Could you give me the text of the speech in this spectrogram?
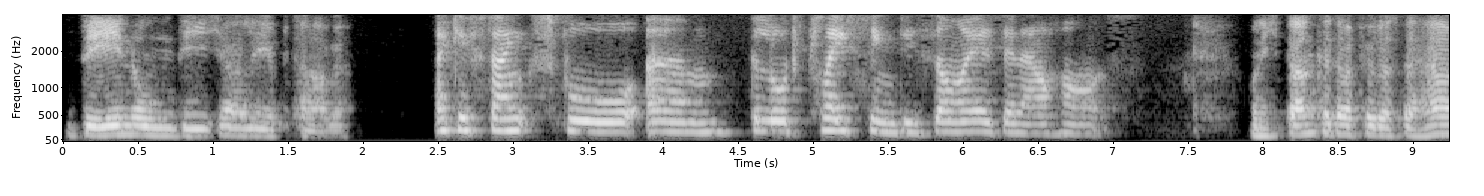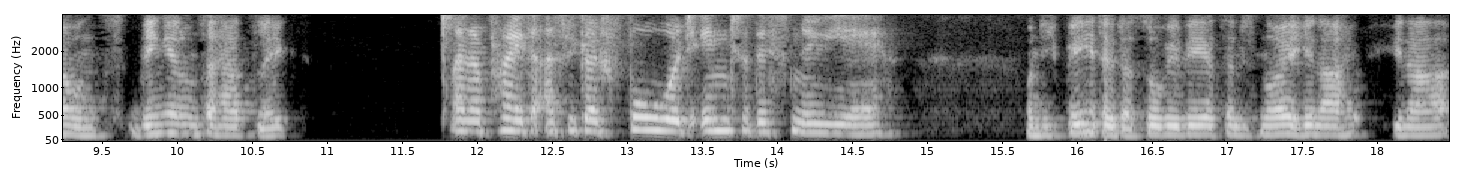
Dehnung, die ich erlebt habe. I give thanks for um, the Lord placing desires in our hearts. Und ich danke dafür, dass der Herr uns Dinge in unser Herz legt. And I pray that as we go forward into this new year, Und ich bete, dass so wie wir jetzt in das neue hinein, hinein,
